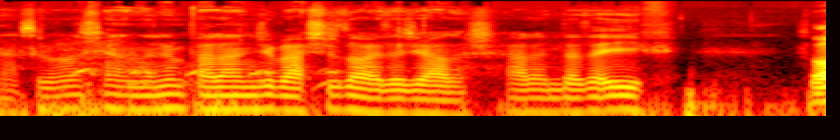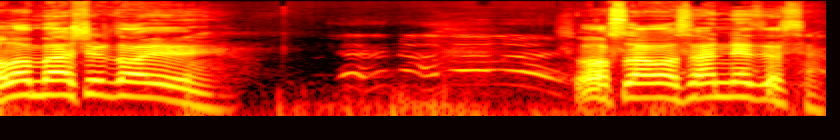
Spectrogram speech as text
Nəsirvat kəndinin pələngi Bəşir dayı da gəlir. Əlində də ip. Salam Bəşir dayı. Çox sağ ol, sən necəsən?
